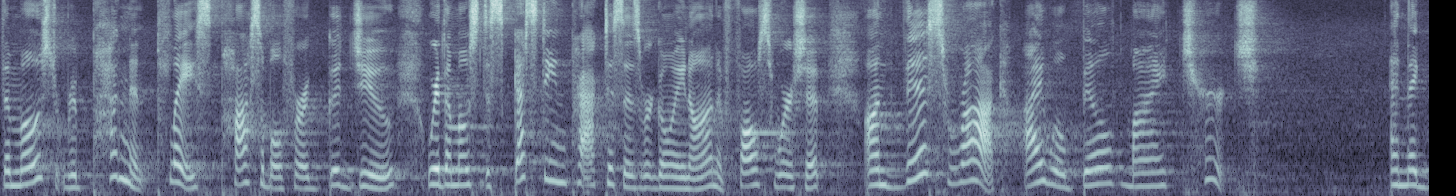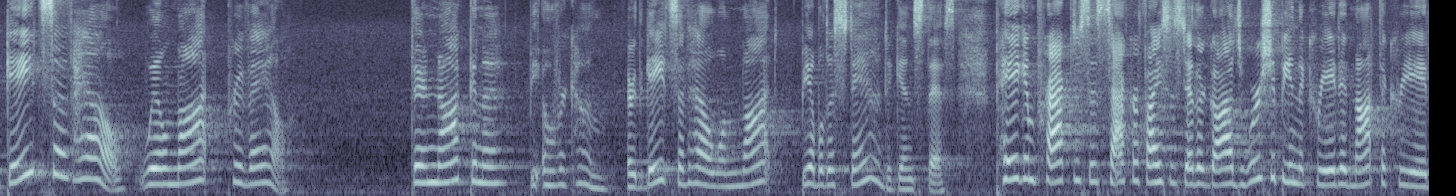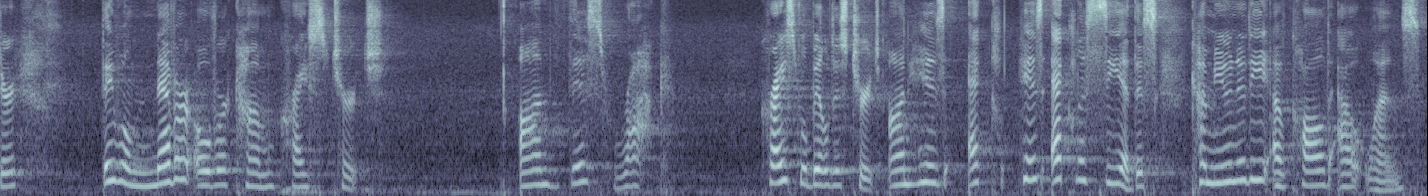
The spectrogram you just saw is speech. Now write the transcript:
the most repugnant place possible for a good Jew, where the most disgusting practices were going on of false worship, on this rock I will build my church. And the gates of hell will not prevail. They're not going to be overcome, or the gates of hell will not be able to stand against this. Pagan practices, sacrifices to other gods, worshiping the created, not the creator, they will never overcome Christ's church. On this rock, Christ will build his church on his, his ecclesia, this community of called out ones.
